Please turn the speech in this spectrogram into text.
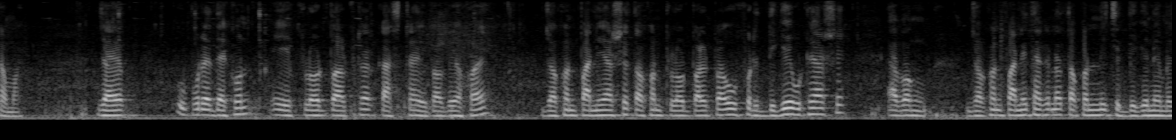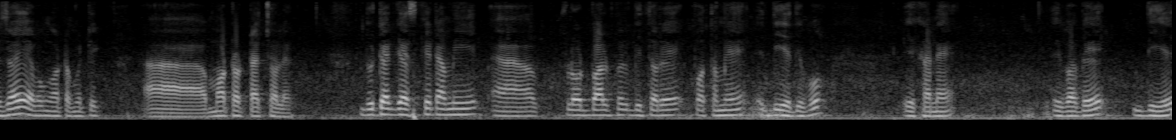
সময়। যাই হোক, উপরে দেখুন, এই ফ্লোট বাল্বটার কাজটা এইভাবে হয়। যখন পানি আসে তখন ফ্লোট বাল্বটা উপরের দিকে উঠে আসে এবং যখন পানি থাকে না তখন নিচের দিকে নেমে যায় এবং অটোমেটিক মোটরটা চলে। দুটা গ্যাসকেট আমি ফ্লোট বাল্বের ভিতরে প্রথমে দিয়ে দেব। এখানে এভাবে দিয়ে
